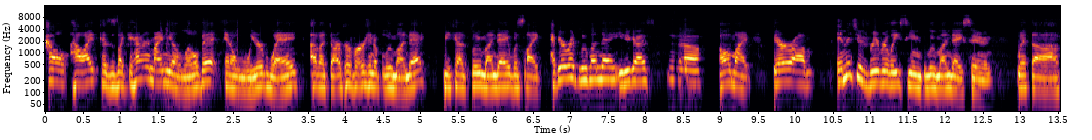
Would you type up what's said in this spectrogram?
how how I because it's like it kind of reminded me a little bit in a weird way of a darker version of Blue Monday because Blue Monday was like have you ever read Blue Monday? Either you guys? No, Oh my! Their um, Image is re-releasing Blue Monday soon with uh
